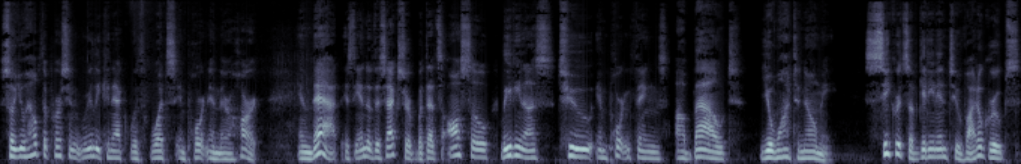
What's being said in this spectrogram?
So you help the person really connect with what's important in their heart. And that is the end of this excerpt, but that's also leading us to important things about you want to know me. Secrets of getting into vital groups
